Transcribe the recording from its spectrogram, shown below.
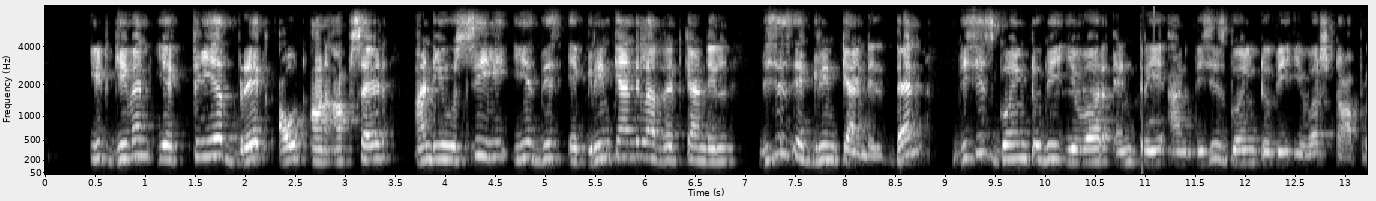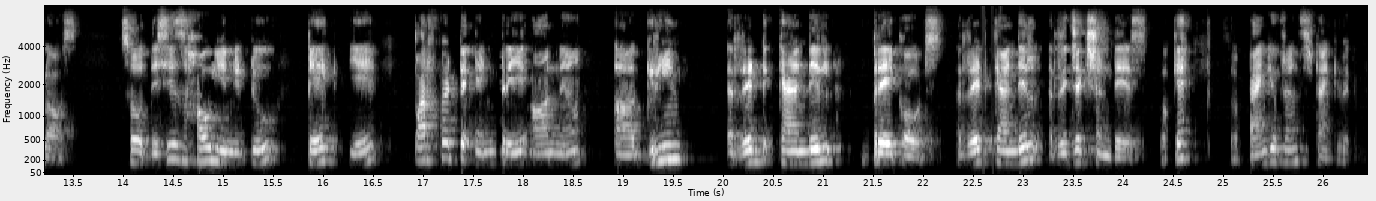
it given a clear breakout on upside. And you see is this a green candle or red candle? This is a green candle. Then this is going to be your entry and this is going to be your stop loss. So this is how you need to take a perfect entry on green red candle breakouts red candle rejection days. Okay? So thank you friends. Thank you very much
